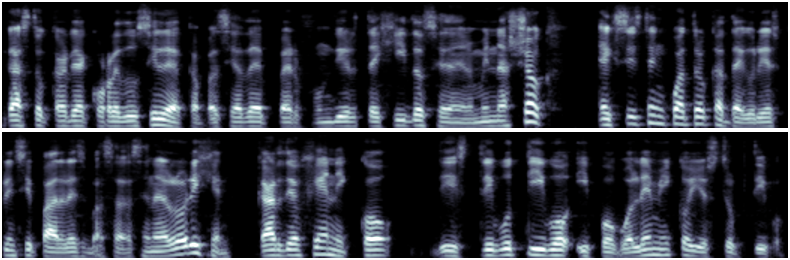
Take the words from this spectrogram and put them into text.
gasto cardíaco reducido y la capacidad de perfundir tejidos se denomina shock. Existen cuatro categorías principales basadas en el origen, cardiogénico, distributivo, hipovolémico y obstructivo.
